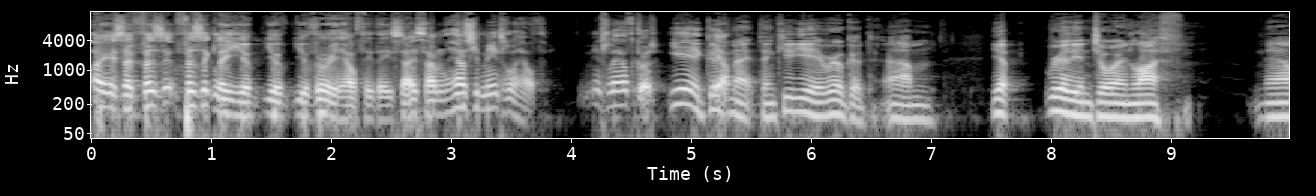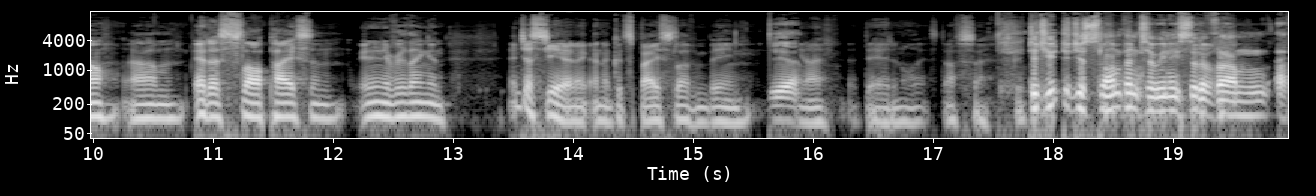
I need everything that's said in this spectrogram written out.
Okay, so phys- physically, you're, you're, you're very healthy these days. Um, how's your mental health? Mental health good? yeah, good mate. Thank you. Yeah, real good. Um, yep, really enjoying life now um, at a slower pace and, and everything, and and just yeah, in a, in a good space, loving being Yeah. you know a dad and all that stuff. So. Did you did you slump into any sort of um, a,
